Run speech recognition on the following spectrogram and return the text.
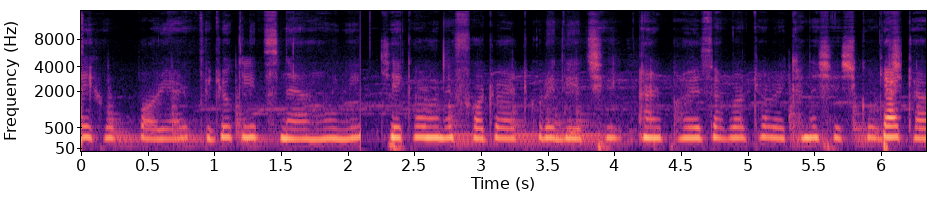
যাই হোক পরে আর ভিডিও ক্লিপস নেওয়া হয়নি। যে কারণে ফটো অ্যাড করে দিয়েছি। আর ভয়েস ওভারটাও এখানে শেষ করি টাটা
